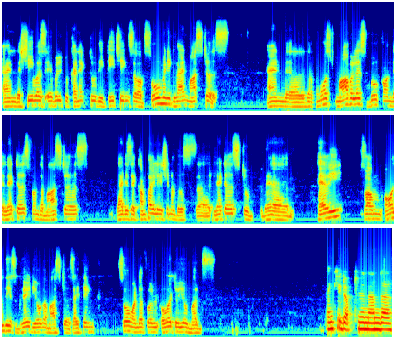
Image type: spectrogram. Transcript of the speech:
and she was able to connect to the teachings of so many grand masters and uh, the most marvelous book on the letters from the masters that is a compilation of those uh, letters to harry from all these great yoga masters. I think so wonderful. Over to you mugs thank you dr ananda.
